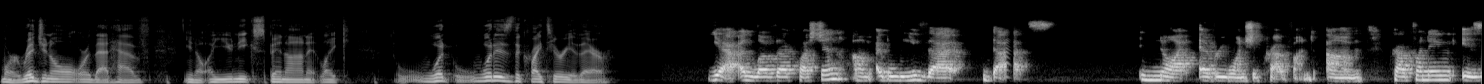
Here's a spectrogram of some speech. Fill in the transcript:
more original or that have you know a unique spin on it. Like, what what is the criteria there? Yeah, I love that question. Um, I believe that that's not everyone should crowdfund. Um, crowdfunding is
